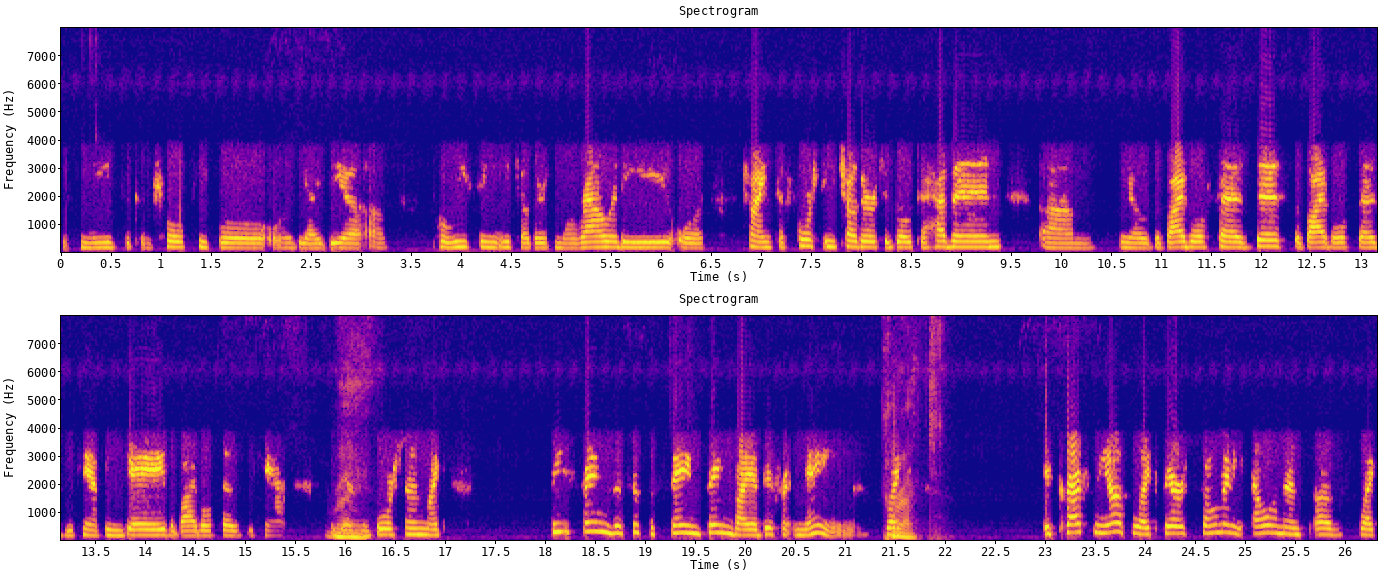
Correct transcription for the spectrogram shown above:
this need to control people, or the idea of policing each other's morality or trying to force each other to go to heaven. Um, you know, the Bible says this, the Bible says you can't be gay, the Bible says you can't get an abortion. Like these things, it's just the same thing by a different name. Like Correct. it cracks me up. Like there are so many elements of like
